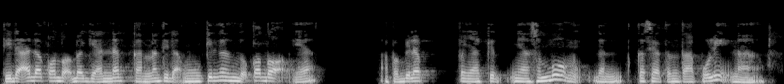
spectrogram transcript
Tidak ada kodok bagi Anda karena tidak mungkin kan untuk kodok ya. Apabila penyakitnya sembuh dan kesehatan telah pulih, nah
